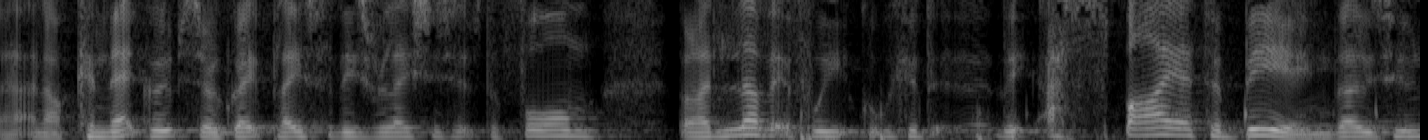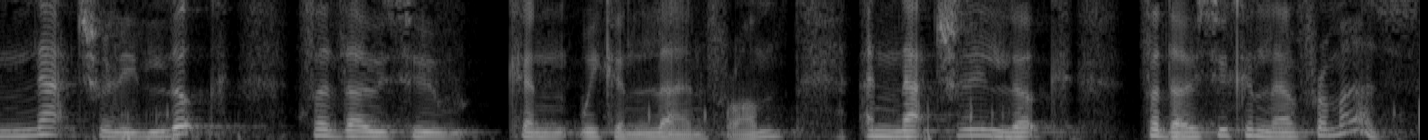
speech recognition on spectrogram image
Uh, and our connect groups are a great place for these relationships to form. But I'd love it if we, we could uh, aspire to being those who naturally look for those who can, we can learn from and naturally look for those who can learn from us.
